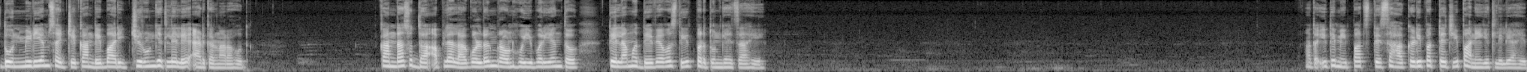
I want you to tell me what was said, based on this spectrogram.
दोन मीडियम साईजचे कांदे बारीक चिरून घेतलेले ॲड करणार आहोत. कांदासुद्धा आपल्याला गोल्डन ब्राऊन होईपर्यंत तेलामध्ये व्यवस्थित परतून घ्यायचा आहे. आता इथे मी पाच ते सहा कढीपत्त्याची पाने घेतलेली आहेत.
